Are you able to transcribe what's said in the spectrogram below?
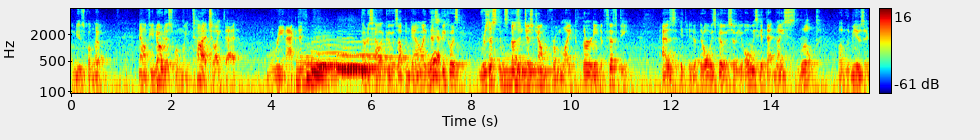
a musical note. Now, if you notice, when we touch like that, we'll reenact it. Notice how it goes up and down like this? Yeah. Because resistance doesn't just jump from like 30 to 50, as it, it, it always goes. So you always get that nice lilt of the music.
